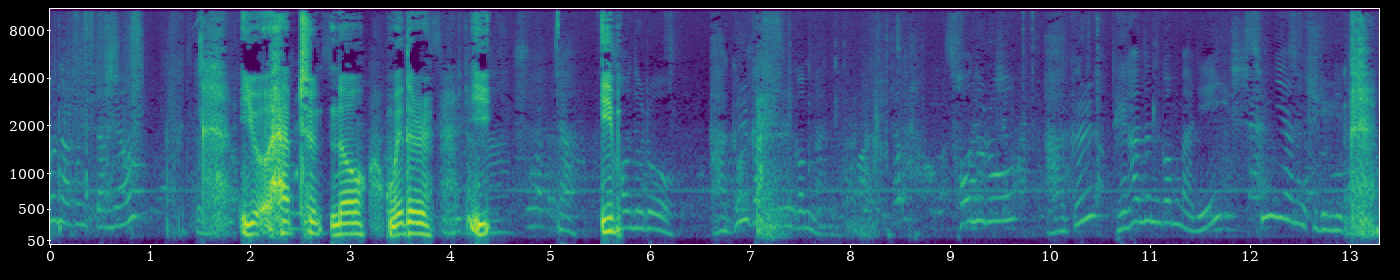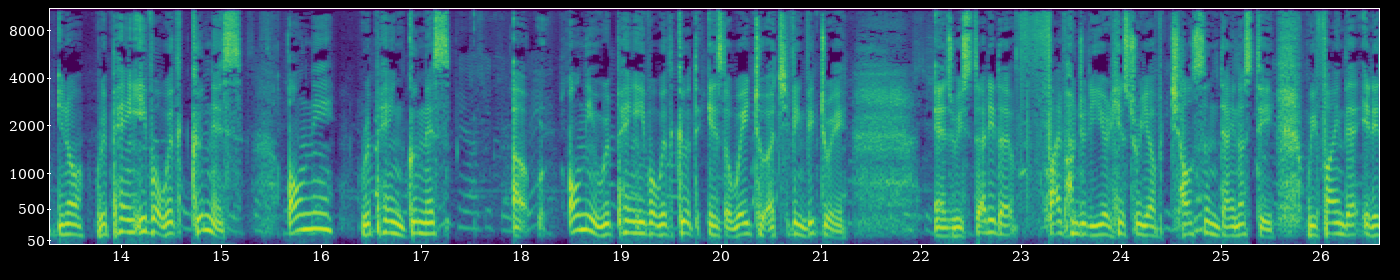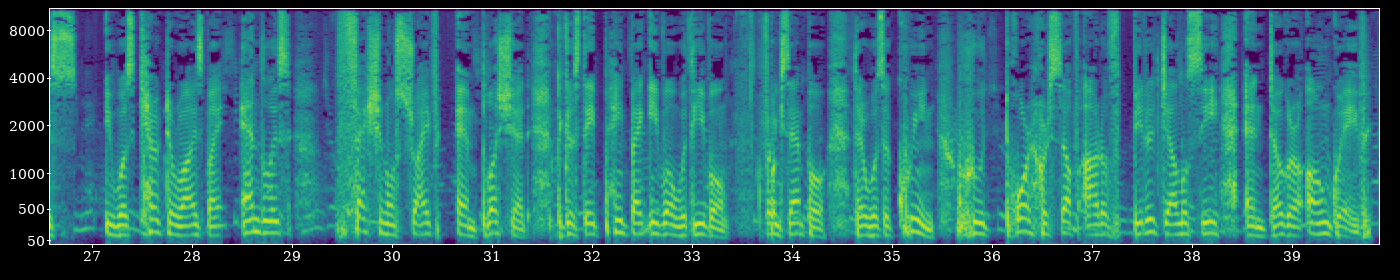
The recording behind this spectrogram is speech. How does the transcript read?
you have to know whether you, if, you know, repaying evil with goodness. Only repaying goodness, uh, only repaying evil with good is the way to achieving victory. As we study the 500 year history of Joseon dynasty, we find that it is it was characterized by endless factional strife and bloodshed because they paid back evil with evil. For example, there was a queen who tore herself out of bitter jealousy and dug her own grave.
